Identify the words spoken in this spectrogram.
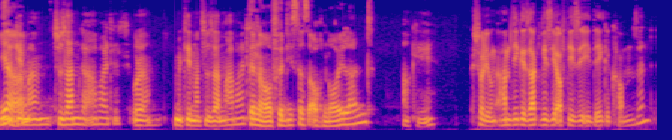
ja. mit dem man zusammengearbeitet oder mit dem man zusammenarbeitet? Genau, für die ist das auch Neuland. Okay. Entschuldigung, haben die gesagt, wie sie auf diese Idee gekommen sind?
